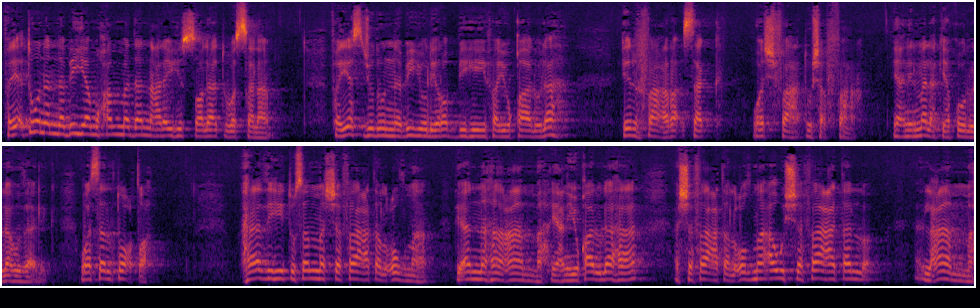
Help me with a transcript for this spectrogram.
فيأتون النبي محمدا عليه الصلاة والسلام. فيسجد النبي لربه فيقال له ارفع رأسك. واشفع تشفع. يعني الملك يقول له ذلك. وسل تعطى هذه تسمى الشفاعة العظمى لأنها عامة. يعني يقال لها الشفاعة العظمى أو الشفاعة العامة.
